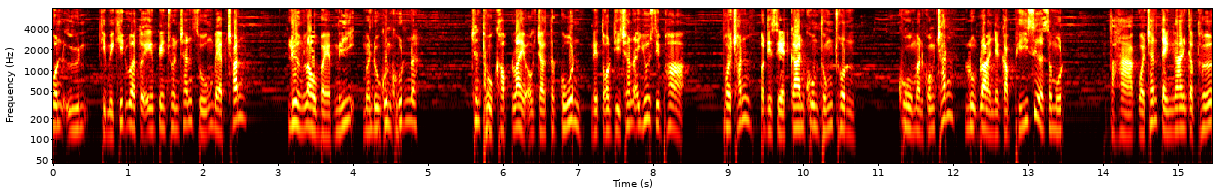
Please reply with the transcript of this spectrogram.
คนอื่น ที่ไม่คิดว่าตัวเองเป็นชนชั้นสูงแบบฉัน เรื่องเล่าแบบนี้มันดูคุ้นๆนะ ฉันถูกขับไล่ออกจากตระกูลในตอนที่ฉันอายุ15เพราะฉันปฏิเสธการคุมถุงชน คู่มันของฉันรูปร่างอย่างกับผีเสื้อสมุทรถ้าหากว่าฉันแต่งงานกับเธอ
